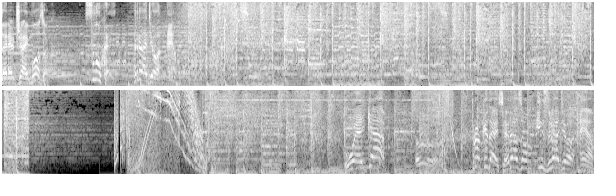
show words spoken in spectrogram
Заряджай мозок. Слухай Радіо М. Wake up! Прокидайся разом із Радіо М.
